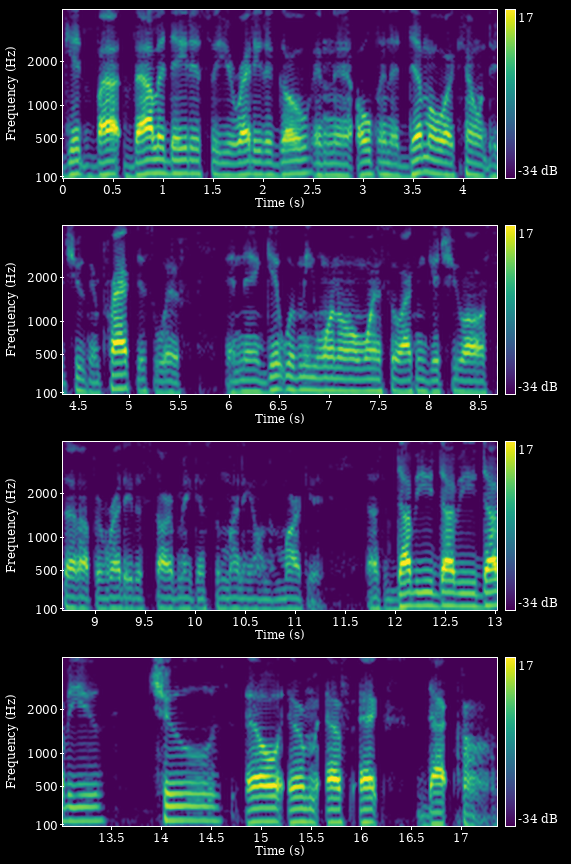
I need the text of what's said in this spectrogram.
get va- validated so you're ready to go, and then open a demo account that you can practice with, and then get with me one on one so I can get you all set up and ready to start making some money on the market. That's www.chooselmfx.com.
